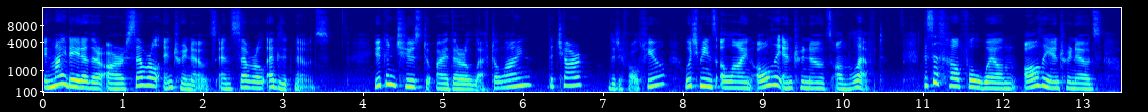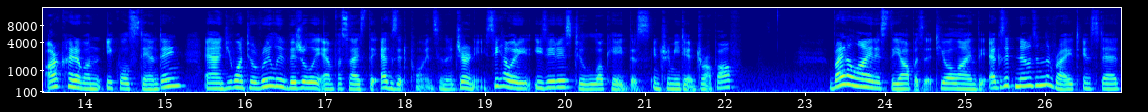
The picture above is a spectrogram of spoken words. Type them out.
In my data, there are several entry nodes and several exit nodes. You can choose to either left align the chart, the default view, which means align all the entry nodes on the left, this is helpful when all the entry nodes are kind of on equal standing and you want to really visually emphasize the exit points in the journey. See how easy it is to locate this intermediate drop-off? Right align is the opposite. You align the exit nodes in the right instead,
